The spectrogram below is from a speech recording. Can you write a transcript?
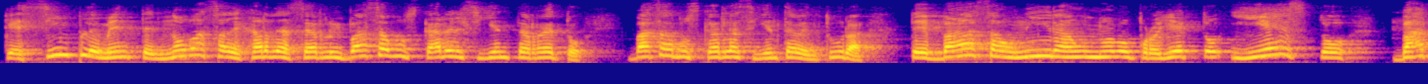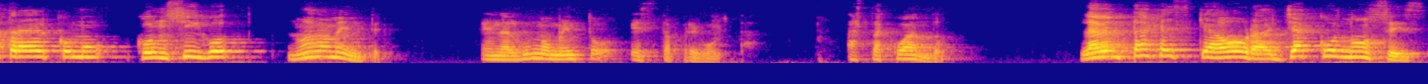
que simplemente no vas a dejar de hacerlo y vas a buscar el siguiente reto, vas a buscar la siguiente aventura, te vas a unir a un nuevo proyecto y esto va a traer como consigo nuevamente en algún momento esta pregunta. ¿Hasta cuándo? La ventaja es que ahora ya conoces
